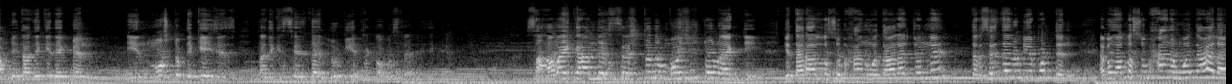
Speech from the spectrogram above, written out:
আপনি তাদেরকে দেখবেন in most of the cases তাদেরকে সেজদায় লুটিয়ে থাকা অবস্থায় আপনি দেখবেন। সাহাবাই কারামদের শ্রেষ্ঠতম বৈশিষ্ট্য হলো একটি, যে তারা আল্লাহ সুবহানাহু ওয়া তাআলার জন্য তারা সেজদায় লুটিয়ে পড়তেন এবং আল্লাহ সুবহানাহু ওয়া তাআলা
